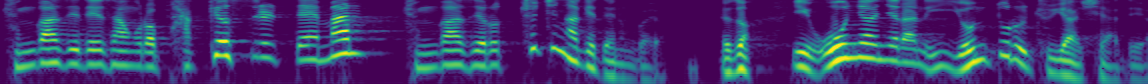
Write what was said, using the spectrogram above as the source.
중과세 대상으로 바뀌었을 때만 중과세로 추징하게 되는 거예요. 그래서 이 5년이라는 이 연도를 주의하셔야 돼요.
